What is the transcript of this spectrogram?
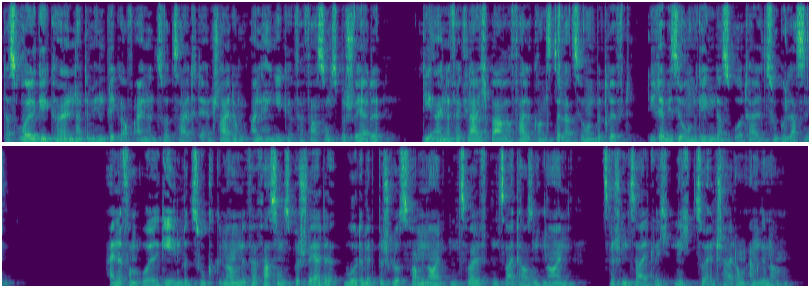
Das OLG Köln hat im Hinblick auf eine zur Zeit der Entscheidung anhängige Verfassungsbeschwerde, die eine vergleichbare Fallkonstellation betrifft, die Revision gegen das Urteil zugelassen. Eine vom OLG in Bezug genommene Verfassungsbeschwerde wurde mit Beschluss vom 9.12.2009 zwischenzeitlich nicht zur Entscheidung angenommen.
